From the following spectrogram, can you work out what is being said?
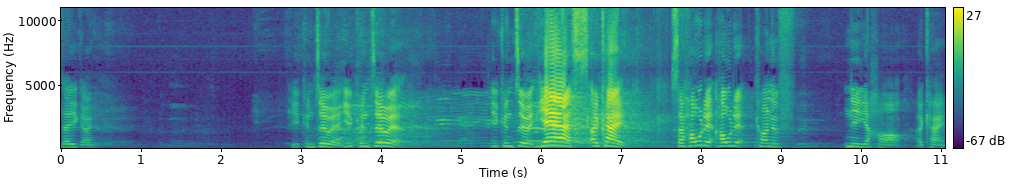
there you go. You can do it, you can do it. You can do it. Yes. Okay. So hold it, hold it kind of near your heart. Okay.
